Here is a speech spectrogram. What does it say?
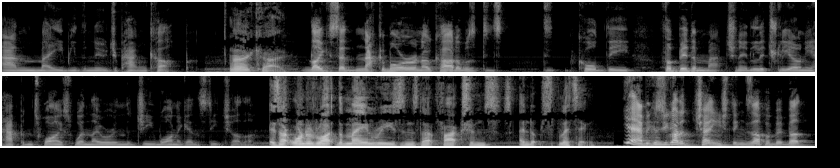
and maybe the New Japan Cup. Okay. Like I said, Nakamura and Okada was d- d- called the forbidden match, and it literally only happened twice when they were in the G1 against each other. Is that one of like the main reasons that factions end up splitting? Yeah, because you got to change things up a bit. But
